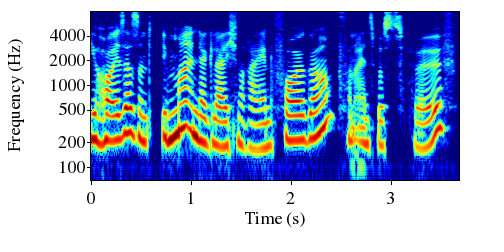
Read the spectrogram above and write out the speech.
Die Häuser sind immer in der gleichen Reihenfolge von 1 bis 12.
